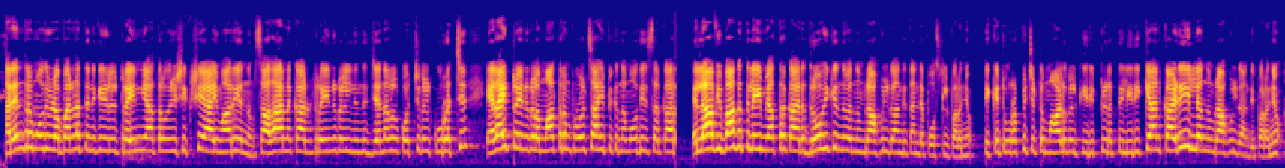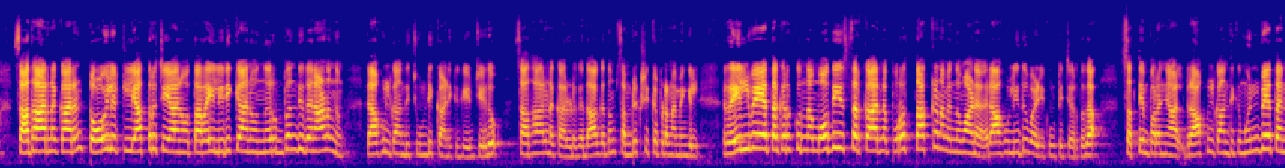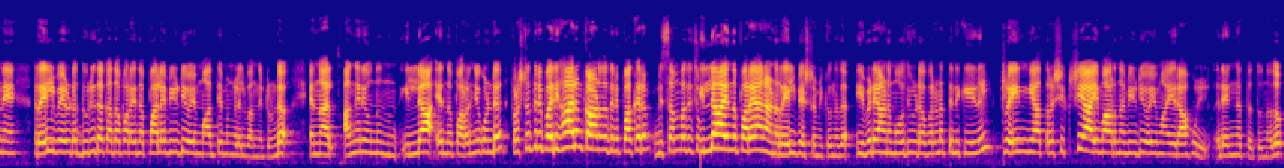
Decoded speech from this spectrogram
നരേന്ദ്രമോദിയുടെ ഭരണത്തിന് കീഴിൽ ട്രെയിൻ യാത്ര ഒരു ശിക്ഷയായി മാറിയെന്നും സാധാരണക്കാർ ട്രെയിനുകളിൽ നിന്ന് ജനറൽ കോച്ചുകൾ കുറച്ച് എലൈറ്റ് ട്രെയിനുകളെ മാത്രം പ്രോത്സാഹിപ്പിക്കുന്ന മോദി സർക്കാർ എല്ലാ വിഭാഗത്തിലെയും യാത്രക്കാരെ ദ്രോഹിക്കുന്നുവെന്നും രാഹുൽ ഗാന്ധി തന്റെ പോസ്റ്റിൽ പറഞ്ഞു. ടിക്കറ്റ് ഉറപ്പിച്ചിട്ടും ആളുകൾക്ക് ഇരിപ്പിടത്തിൽ ഇരിക്കാൻ കഴിയില്ലെന്നും രാഹുൽ ഗാന്ധി പറഞ്ഞു. സാധാരണക്കാരൻ ടോയ്ലറ്റിൽ യാത്ര ചെയ്യാനോ തറയിൽ ഇരിക്കാനോ നിർബന്ധിതനാണെന്നും രാഹുൽ ഗാന്ധി ചൂണ്ടിക്കാണിക്കുകയും ചെയ്തു. സാധാരണക്കാരുടെ ഗതാഗതം സംരക്ഷിക്കപ്പെടണമെങ്കിൽ റെയിൽവേയെ തകർക്കുന്ന മോദി സർക്കാരിനെ പുറത്താക്കണമെന്നുമാണ് രാഹുൽ ഇതുവഴി കൂട്ടിച്ചേർത്തത്. സത്യം പറഞ്ഞാൽ രാഹുൽ ഗാന്ധിക്ക് മുൻപേ തന്നെ റെയിൽവേയുടെ ദുരിത കഥ പറയുന്ന പല വീഡിയോയും മാധ്യമങ്ങളിൽ വന്നിട്ടുണ്ട്. എന്നാൽ അങ്ങനെയൊന്നും ഇല്ല എന്ന് പറഞ്ഞുകൊണ്ട് പ്രശ്നത്തിന് പരിഹാരം കാണുന്നതിന് പകരം വിസമ്മതിച്ചു. ഇല്ല എന്ന് പറയാനാണ് റെയിൽവേ ശ്രമിക്കുന്നത്. ഇവിടെയാണ് മോദിയുടെ ഭരണത്തിന് കീഴിൽ ട്രെയിൻ യാത്ര ശിക്ഷയായി മാറുന്ന വീഡിയോയുമായി രാഹുൽ രംഗത്തെത്തുന്നതും.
